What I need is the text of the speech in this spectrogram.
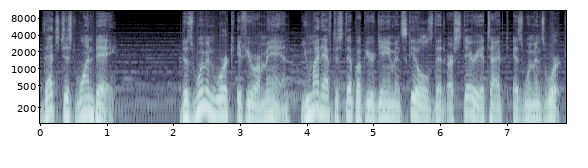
That's just one day. Does women work if you're a man? You might have to step up your game and skills that are stereotyped as women's work.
